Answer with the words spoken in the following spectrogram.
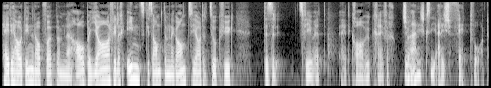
haben dann halt innerhalb von etwa einem halben Jahr, vielleicht insgesamt einem ganzen Jahr dazu gefügt, dass er zu viel hat, hat wirklich einfach zu schwer war. Er ist fett geworden.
